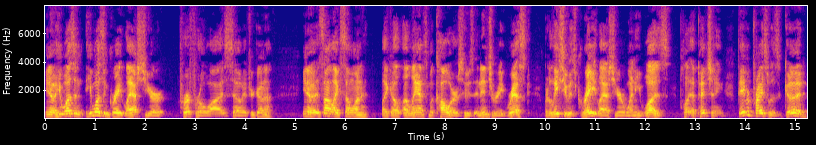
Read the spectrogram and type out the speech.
you know he wasn't he wasn't great last year peripheral wise. So if you're gonna, you know, it's not like someone like a, a Lance McCullers who's an injury risk, but at least he was great last year when he was pl- uh, pitching. David Price was good,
